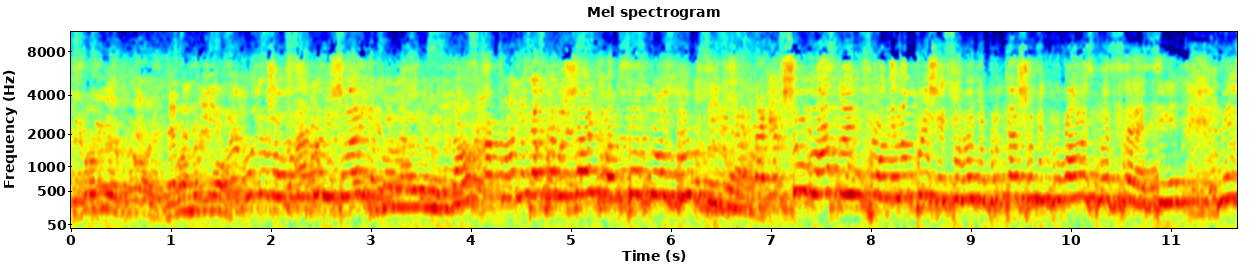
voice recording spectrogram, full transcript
Без проблем, давай. Що все порішаєте, пане Леонід, так? Все порішаєте, вам все знову з рук зійде. Якщо власне інфо не напише сьогодні про те, що відбувалось на сесії, не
